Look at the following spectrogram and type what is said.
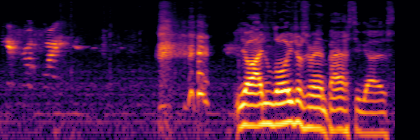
He gets real quiet. Yo, I literally just ran past you guys.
